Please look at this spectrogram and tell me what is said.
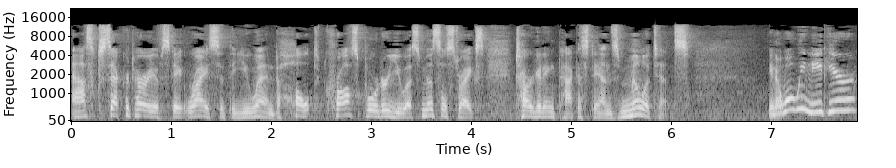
asked Secretary of State Rice at the UN to halt cross border U.S. missile strikes targeting Pakistan's militants. You know what we need here?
